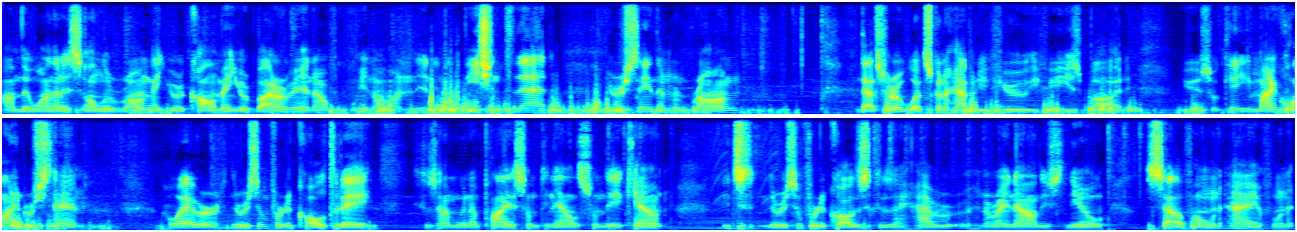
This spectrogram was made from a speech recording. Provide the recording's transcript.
i'm the one that is only wrong and you're calm and you're bothering me and I'll, you know and, and in addition to that you're saying that i'm wrong that's sort of what's gonna happen if you if you use bot. Use okay, Michael, I understand. However, the reason for the call today is because I'm gonna apply something else from the account. It's the reason for the call is because I have you know, right now this new cell phone iPhone,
